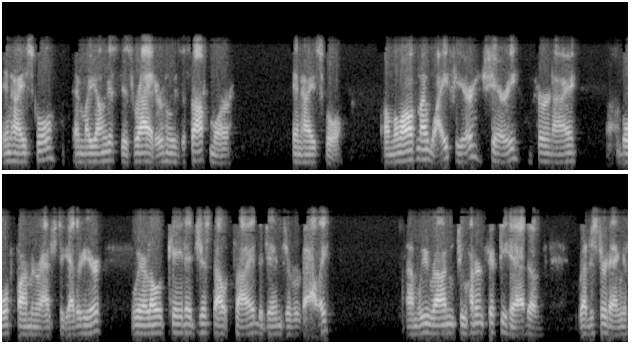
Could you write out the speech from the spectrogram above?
in high school, and my youngest is Ryder, who is a sophomore in high school. Um, along with my wife here, Sherry, her and I both farm and ranch together here. We are located just outside the James River Valley. Um, we run 250 head of registered Angus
